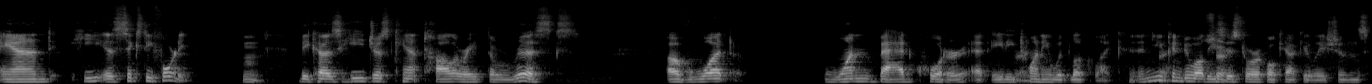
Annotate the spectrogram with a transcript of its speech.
and he is 60 40 Hmm. because he just can't tolerate the risks of what one bad quarter at 80 20 would look like. And you Right. can do all these Sure. historical calculations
